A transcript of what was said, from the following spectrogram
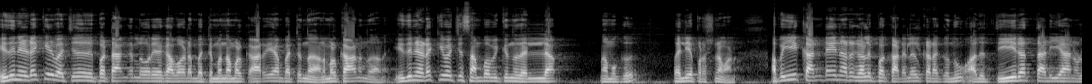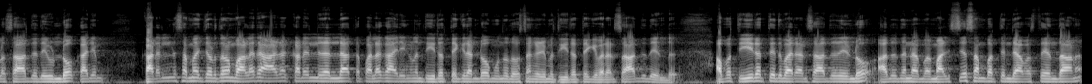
ഇതിനിടയ്ക്ക് വെച്ച് ഇപ്പോൾ ടാങ്കർ ലോറിയൊക്കെ അപകടം പറ്റുമ്പോൾ നമ്മൾക്ക് അറിയാൻ പറ്റുന്നതാണ് നമ്മൾ കാണുന്നതാണ്. ഇതിനിടയ്ക്ക് വെച്ച് സംഭവിക്കുന്നതെല്ലാം നമുക്ക് വലിയ പ്രശ്നമാണ്. അപ്പോൾ ഈ കണ്ടെയ്നറുകൾ ഇപ്പോൾ കടലിൽ കിടക്കുന്നു. അത് തീരത്തടിയാനുള്ള സാധ്യതയുണ്ടോ? കാര്യം കടലിനെ സംബന്ധിച്ചിടത്തോളം വളരെ ആഴക്കടലിലല്ലാത്ത പല കാര്യങ്ങളും തീരത്തേക്ക് രണ്ടോ മൂന്നോ ദിവസം കഴിയുമ്പോൾ തീരത്തേക്ക് വരാൻ സാധ്യതയുണ്ട്. അപ്പോൾ തീരത്ത് ഇത് വരാൻ സാധ്യതയുണ്ടോ? അത് തന്നെ മത്സ്യസമ്പത്തിന്റെ അവസ്ഥ എന്താണ്?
